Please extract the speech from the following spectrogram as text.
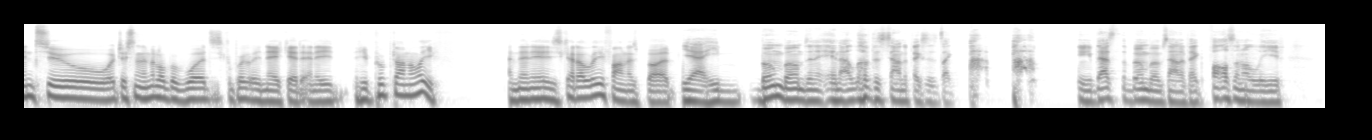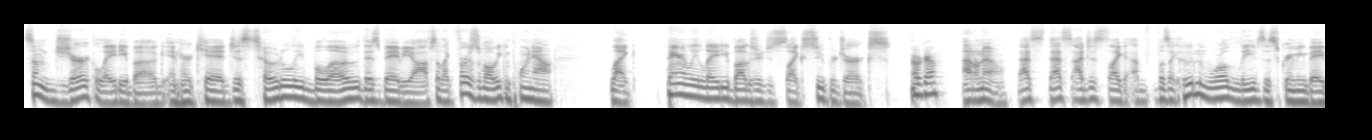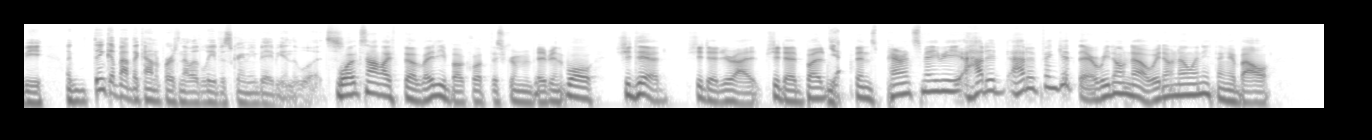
into just in the middle of the woods. He's completely naked, and he he pooped on a leaf, and then he's got a leaf on his butt. Yeah, he boom booms and, and I love the sound effects. It's like pop, pop. And that's the boom boom sound effect. Falls on a leaf. Some jerk ladybug and her kid just totally blow this baby off. So, like, first of all, we can point out, like, apparently ladybugs are just like super jerks. Okay. I don't know. That's that's I just like I was like, who in the world leaves a screaming baby? Like, think about the kind of person that would leave a screaming baby in the woods. Well, it's not like the ladybug left the screaming baby. In, well, she did. She did. You're right. She did. But Yeah. Finn's parents, maybe. How did how did Finn get there? We don't know. We don't know anything about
